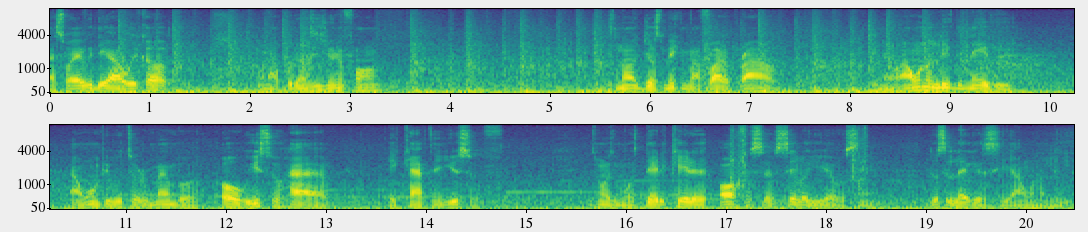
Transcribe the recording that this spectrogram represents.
That's why every day I wake up, when I put on this uniform, it's not just making my father proud. You know, I want to leave the Navy. I want people to remember, oh, we used to have a Captain Yusuf. He's one of the most dedicated officer, sailor you ever seen. Those a legacy I want to leave.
